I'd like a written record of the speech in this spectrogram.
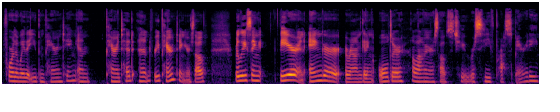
for the way that you've been parenting and parented and reparenting yourself, releasing fear and anger around getting older, allowing ourselves to receive prosperity,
